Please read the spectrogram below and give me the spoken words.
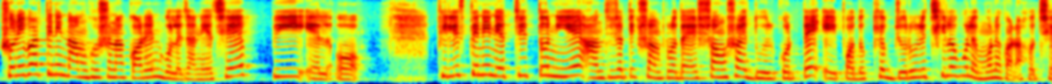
শনিবার তিনি নাম ঘোষণা করেন বলে জানিয়েছে পিএলও ফিলিস্তিনি নেতৃত্ব নিয়ে আন্তর্জাতিক সম্প্রদায়ের সংশয় দূর করতে এই পদক্ষেপ জরুরি ছিল বলে মনে করা হচ্ছে।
